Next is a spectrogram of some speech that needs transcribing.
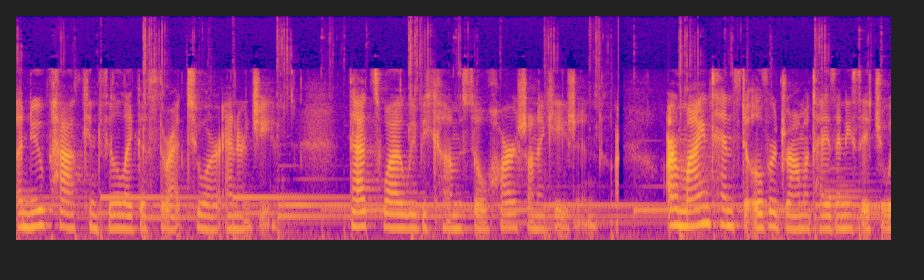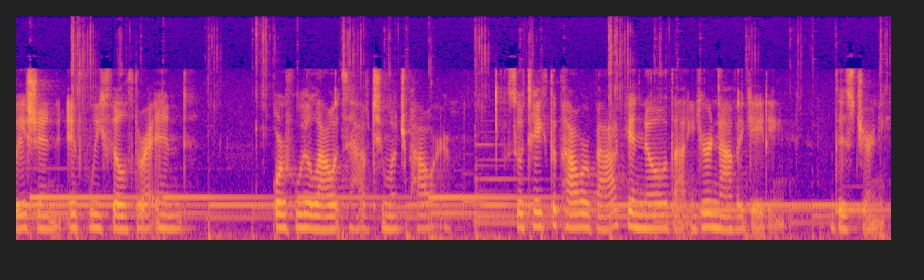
A new path can feel like a threat to our energy. That's why we become so harsh on occasion. Our mind tends to over dramatize any situation if we feel threatened or if we allow it to have too much power. So take the power back and know that you're navigating this journey.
